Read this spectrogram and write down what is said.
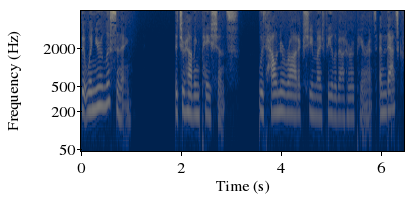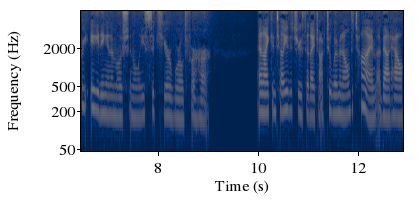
that when you're listening, that you're having patience with how neurotic she might feel about her appearance. And that's creating an emotionally secure world for her. And I can tell you the truth that I talk to women all the time about how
